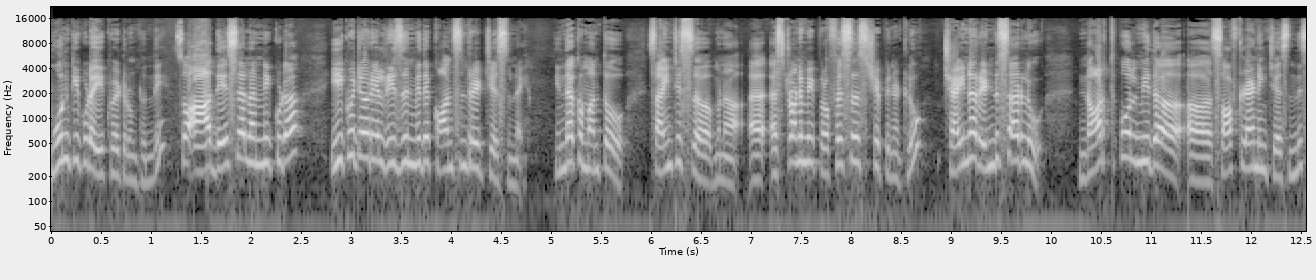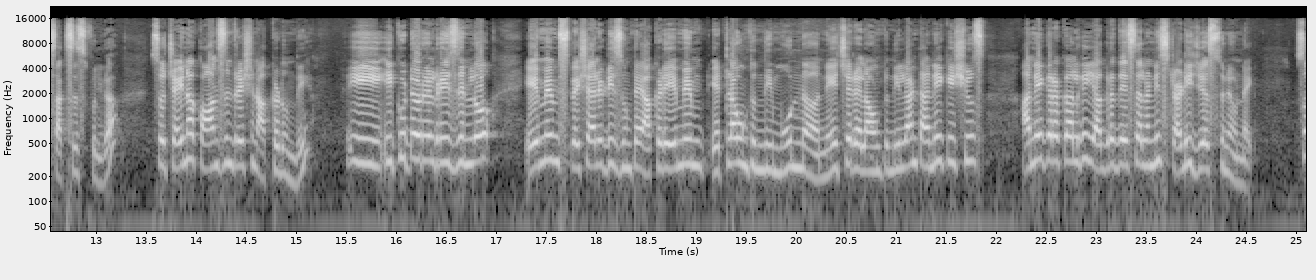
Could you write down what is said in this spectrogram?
మూన్కి కూడా ఈక్వేటర్ ఉంటుంది. సో ఆ దేశాలన్నీ కూడా ఈక్విటోరియల్ రీజన్ మీదే కాన్సన్ట్రేట్ చేస్తున్నాయి. ఇందాక మనతో సైంటిస్ట్ uh, మన uh, అస్ట్రానమీ ప్రొఫెసర్స్ చెప్పినట్లు చైనా రెండుసార్లు నార్త్ పోల్ మీద uh, సాఫ్ట్ ల్యాండింగ్ చేసింది సక్సెస్ఫుల్గా సో చైనా కాన్సన్ట్రేషన్ అక్కడ ఉంది ఈ ఈక్విటోరియల్ రీజన్లో ఏమేం స్పెషాలిటీస్ ఉంటాయి? అక్కడ ఏమేం ఎట్లా ఉంటుంది? మూన్ నేచర్ ఎలా ఉంటుంది? ఇలాంటి అనేక ఇష్యూస్ అనేక రకాలుగా ఈ అగ్రదేశాలన్నీ స్టడీ చేస్తూనే ఉన్నాయి. సో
